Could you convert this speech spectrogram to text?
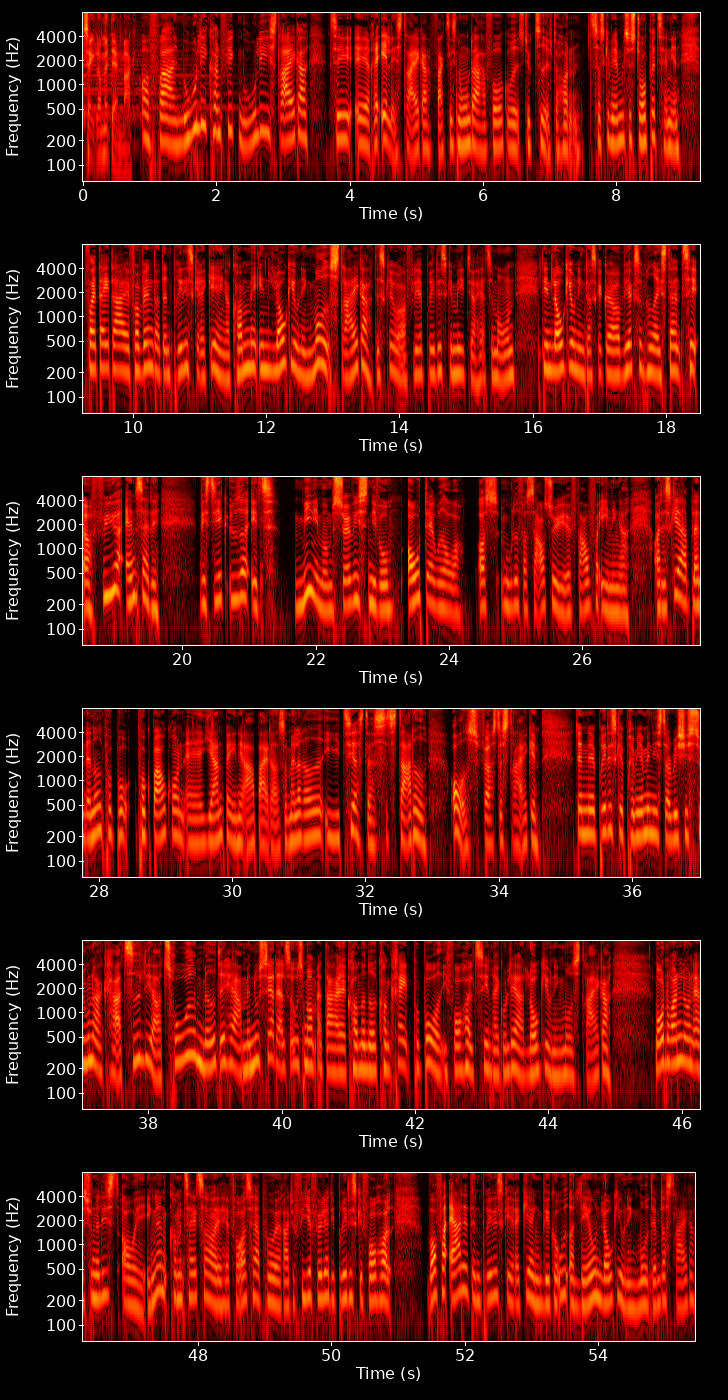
taler med Danmark. Og fra en mulig konflikt, mulige strejker, til øh, reelle strejker, faktisk nogen, der har foregået et stykke tid efterhånden. Så skal vi nemlig til Storbritannien. For i dag der øh, forventer den britiske regering at komme med en lovgivning mod strejker. Det skriver flere britiske medier her til morgen. Det er en lovgivning, der skal gøre virksomheder i stand til at fyre ansatte, hvis de ikke yder et minimum serviceniveau, og derudover også mulighed for at sagsøge øh, fagforeninger. Og det sker blandt andet på, på baggrund af jernbanearbejdere, som allerede i tirsdags startede årets første strejke. Den øh, britiske premierminister Rishi Sunak har tidligere truet med det her, men nu ser det altså ud som om, at der er kommet noget konkret på bordet i forhold til en regulær lovgivning mod strejker. Morten Rønlund er journalist og øh, England-kommentator for os her på Radio 4 følger de britiske forhold. Hvorfor er det, at den britiske regering vil gå ud og lave en lovgivning mod dem, der strækker?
